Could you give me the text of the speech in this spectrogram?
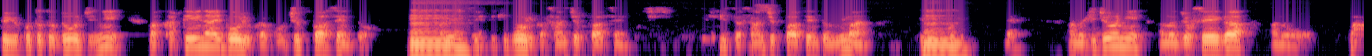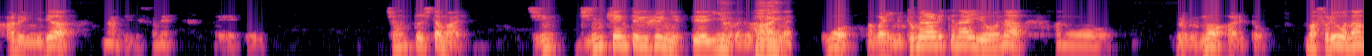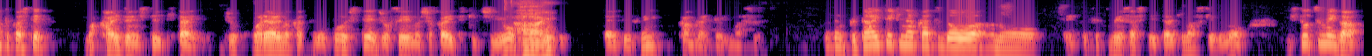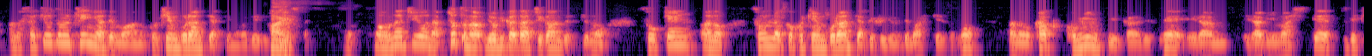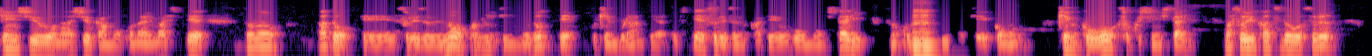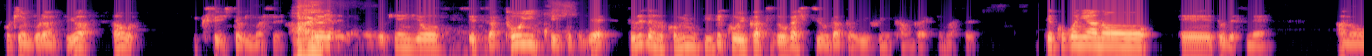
ということと同時に、まあ、家庭内暴力が50%、あるいは性的暴力が30%、比率は30%未満ということですね。あの非常にあの女性が、あの、まあ、ある意味では、なんていうんですかね、えっ、ー、と、ちゃんとした、まあ、人、人権というふうに言っていいのかどうかわからないけども、はい、あまり認められてないような、あの、部分もあると。まあ、それを何とかして、まあ、改善していきたい。我々の活動を通して女性の社会的地位を向上していきたいというふうに考えております。はい、具体的な活動は、あの、えっ、ー、と、説明させていただきますけれども、一つ目が、あの、先ほどのケニアでも、あの、保険ボランティアっていうのが出てきました。はい、まあ、同じような、ちょっとな呼び方は違うんですけども、保険、あの、村落保険ボランティアというふうに呼んでますけれども、あの、各コミュニティからですね、選選びまして、で、研修を何週間も行いまして、その後、えー、それぞれのコミュニティに戻って、保健ボランティアとして、それぞれの家庭を訪問したり、そのコミュニティの健康,、健康を促進したり、まあ、そういう活動をする保健ボランティアを育成しております。はい。それはやはり保健業施設が遠いっていうことで、それぞれのコミュニティでこういう活動が必要だというふうに考えています。で、ここにあの、えっ、ー、とですね、あの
